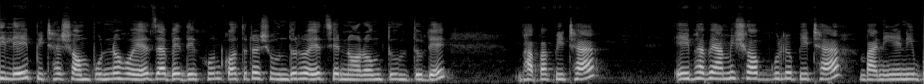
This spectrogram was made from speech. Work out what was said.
দিলেই পিঠা সম্পূর্ণ হয়ে যাবে। দেখুন কতটা সুন্দর হয়েছে নরম তুলতুলে ভাপা পিঠা। এইভাবে আমি সবগুলো পিঠা বানিয়ে নিব।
